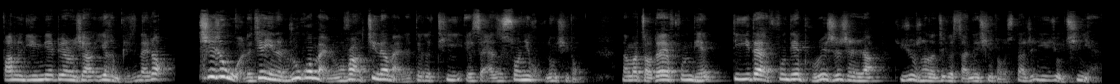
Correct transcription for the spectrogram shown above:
发动机、面变速箱也很皮实耐造。其实我的建议呢，如果买荣放，尽量买的这个 TSS 双擎混动系统。那么早在丰田第一代丰田普锐斯身上就用上了这个三电系统，但是一九九七年。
